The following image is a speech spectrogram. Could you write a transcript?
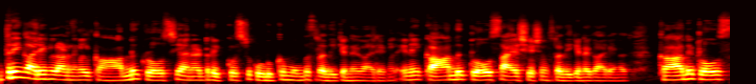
ഇത്രയും കാര്യങ്ങളാണ് നിങ്ങൾ കാർഡ് ക്ലോസ് ചെയ്യാനായിട്ട് റിക്വസ്റ്റ് കൊടുക്കും മുമ്പ് ശ്രദ്ധിക്കേണ്ട കാര്യങ്ങൾ. ഇനി കാർഡ് ക്ലോസ് ആയ ശേഷം ശ്രദ്ധിക്കേണ്ട കാര്യങ്ങൾ. കാർഡ് ക്ലോസ്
